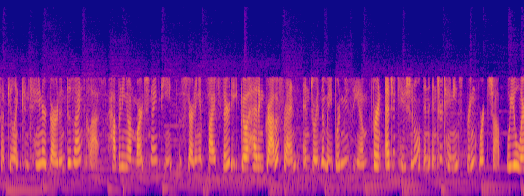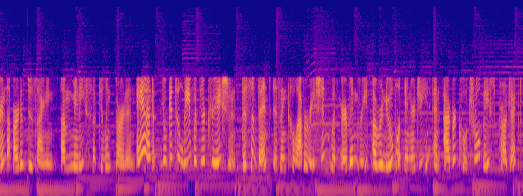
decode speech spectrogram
succulent container garden design class happening on March 19th starting at 5:30. Go ahead and grab a friend and join the Mayborn Museum for an educational and entertaining spring workshop where you'll learn the art of designing a mini succulent garden and you'll get to leave with your creation. This event is in collaboration with Urban Reap, a renewable energy and agricultural-based project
